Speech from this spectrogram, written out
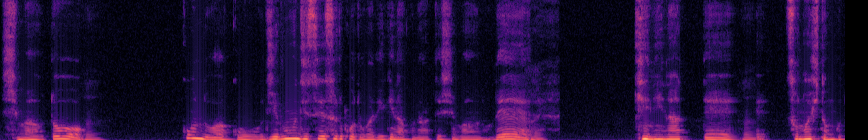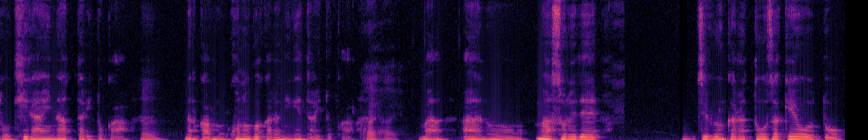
しまうと、うん今度はこう自分を自制することができなくなってしまうので、はい気になって、うんその人のことを嫌いになったりとか、うん。なんかもうこの場から逃げたいとか、はいはい。まあ、あの、まあ、それで自分から遠ざけようと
